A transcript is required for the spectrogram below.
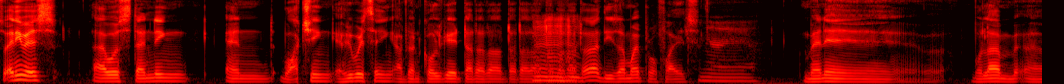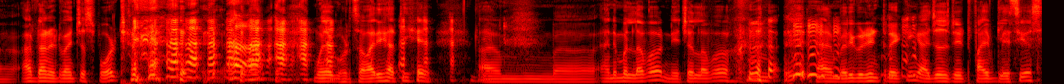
so anyways I was standing and watching everybody saying I done Colgate these are my profiles मैंने बोला I have done adventure sport मुझे घुड़सवारी आती है। I am animal lover nature lover I am very good in trekking I just did five glaciers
